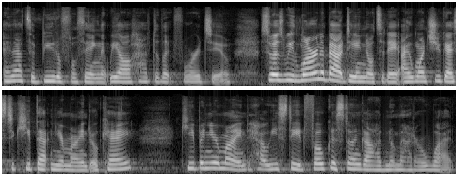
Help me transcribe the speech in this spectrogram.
And that's a beautiful thing that we all have to look forward to. So, as we learn about Daniel today, I want you guys to keep that in your mind, okay? Keep in your mind how he stayed focused on God no matter what.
